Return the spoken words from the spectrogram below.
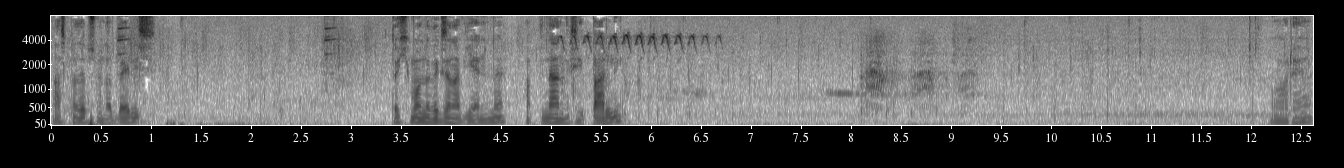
Ας μαζέψουμε τα berries. Το χειμώνα δεν ξαναβγαίνουνε. Απ' την άνοιξη πάλι. Ωραία.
